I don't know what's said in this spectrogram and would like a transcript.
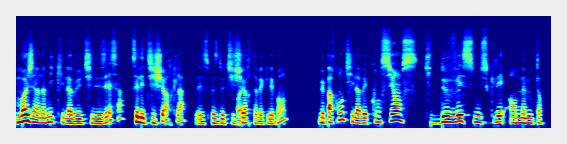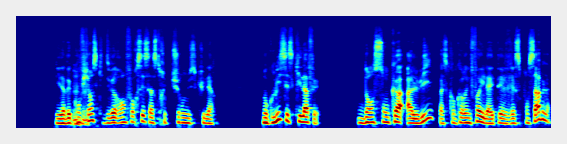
moi j'ai un ami qui l'avait utilisé ça. C'est les t-shirts là, les espèces de t-shirts avec les bandes. Mais par contre, il avait conscience qu'il devait se muscler en même temps. Il avait mmh confiance qu'il devait renforcer sa structure musculaire. Donc lui, c'est ce qu'il a fait. Dans son cas à lui, parce qu'encore une fois, il a été responsable,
